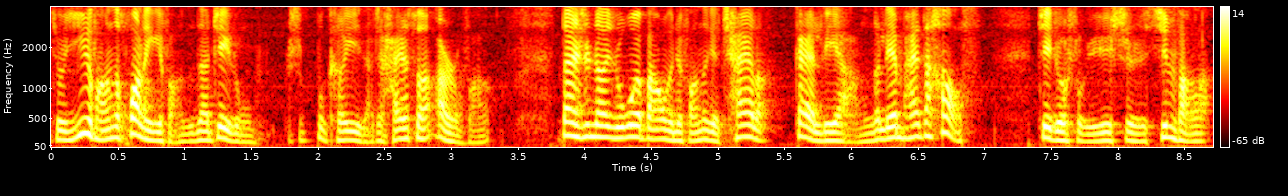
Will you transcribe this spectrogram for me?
就一个房子换了一个房子，那这种是不可以的，这还是算二手房。但是呢，如果把我们这房子给拆了，盖两个连排的 house，这就属于是新房了，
